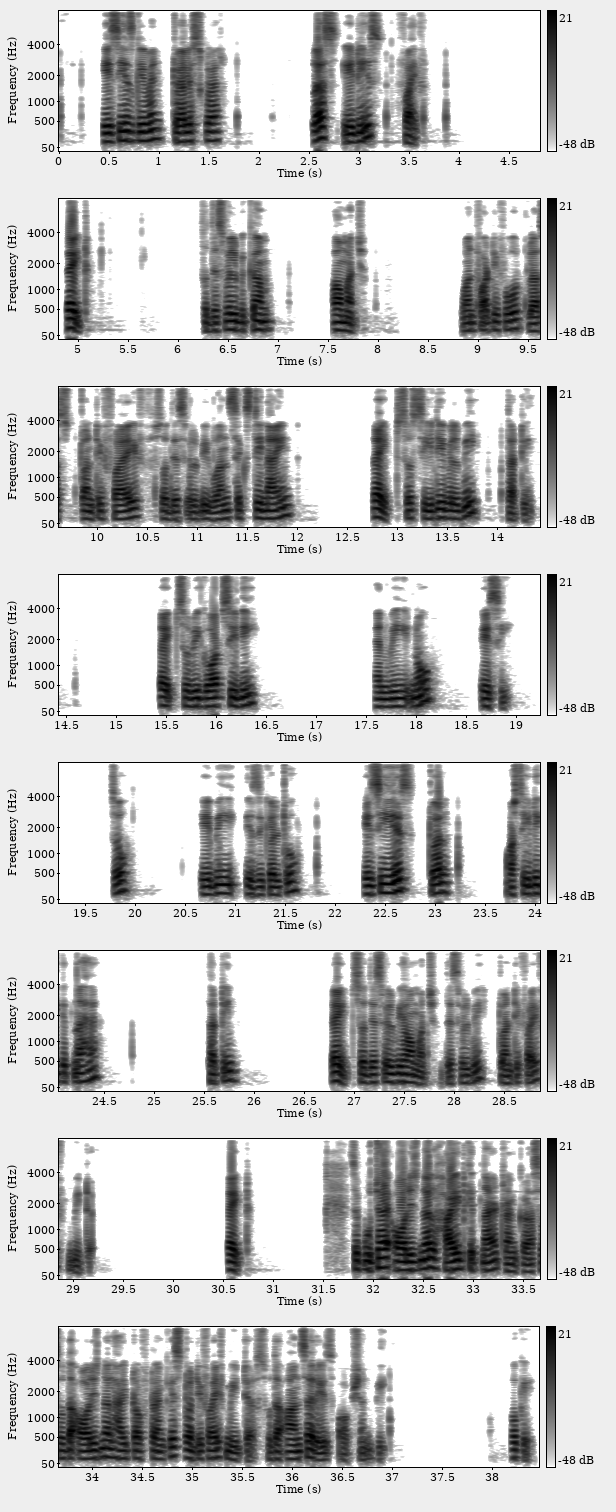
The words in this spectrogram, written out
AC is given 12 square plus AD is 5, right? So this will become how much? 144 plus 25. So this will be 169, right? So CD will be 13. Right so we got CD and we know AC so AB is equal to AC is 12 or CD kitna hai 13 right so this will be how much this will be 25 meter right से पूछा है original height कितना है trunk का so the original height of trunk is 25 metre so the answer is option B okay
